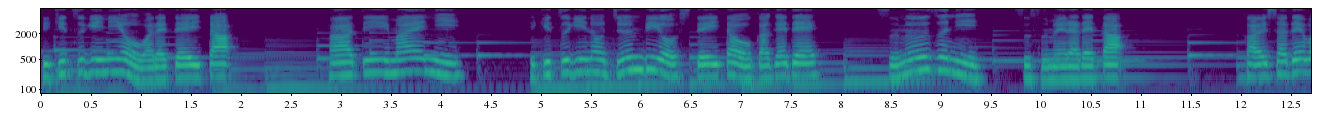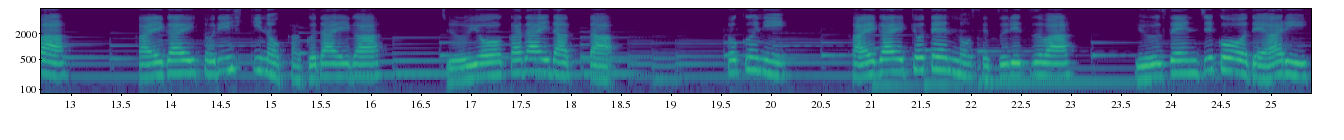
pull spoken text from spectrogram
引き継ぎに追われていた。パーティー前に引き継ぎの準備をしていたおかげでスムーズに進められた。会社では海外取引の拡大が重要課題だった。特に海外拠点の設立は優先事項であり、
